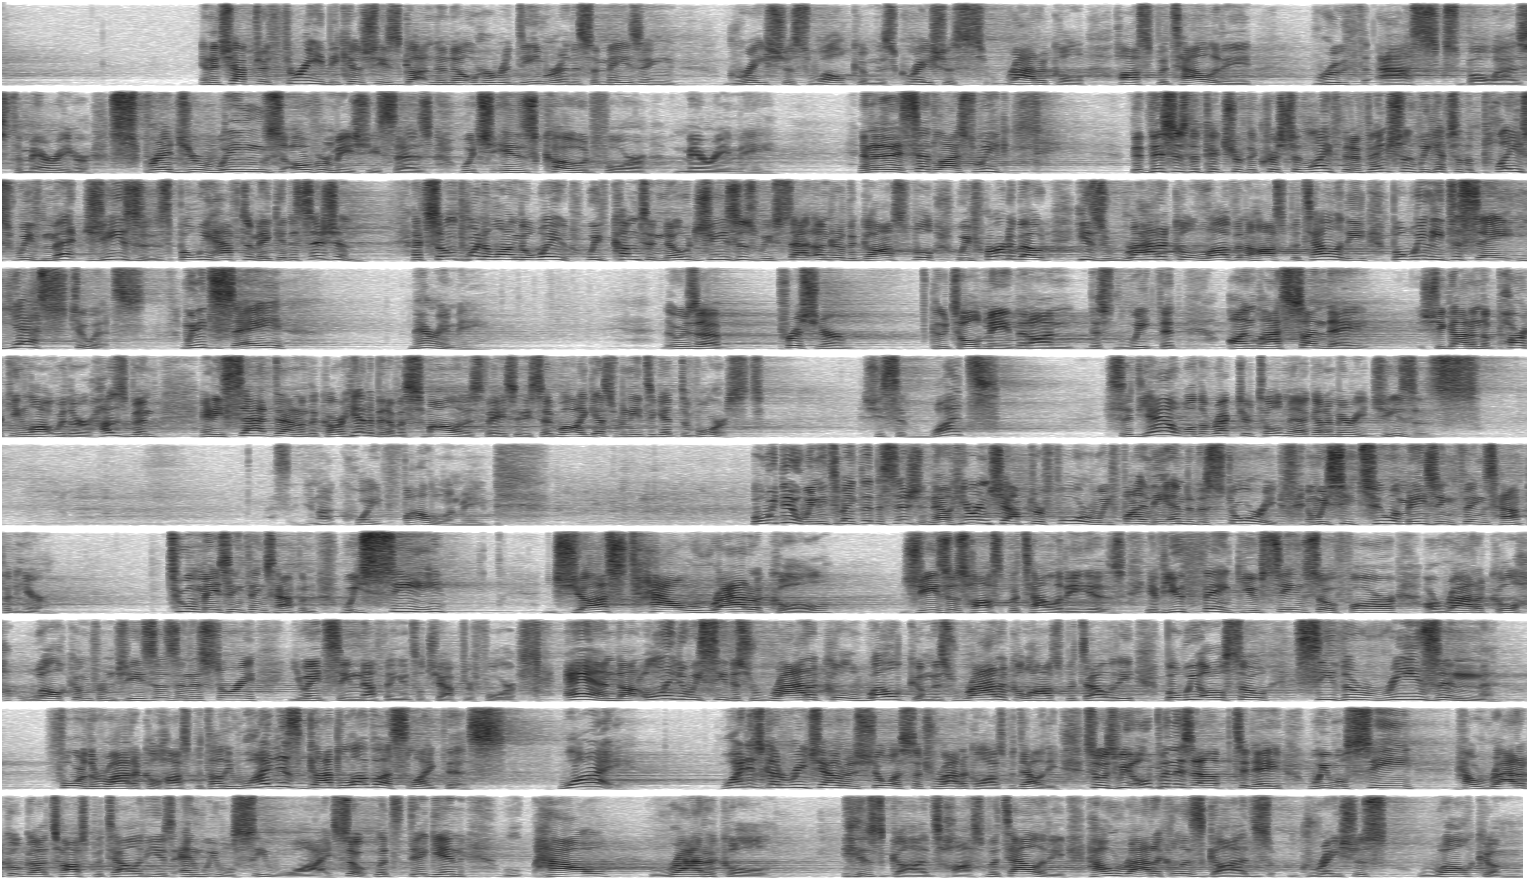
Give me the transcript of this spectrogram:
And in chapter three, because she's gotten to know her Redeemer in this amazing, gracious welcome, this gracious, radical hospitality, Ruth asks Boaz to marry her. Spread your wings over me, she says, which is code for marry me. And as I said last week, that this is the picture of the Christian life, that eventually we get to the place we've met Jesus, but we have to make a decision. At some point along the way, we've come to know Jesus, we've sat under the gospel, we've heard about his radical love and hospitality, but we need to say yes to it. We need to say, Marry me. There was a parishioner who told me that on this week that on last Sunday, she got in the parking lot with her husband and he sat down in the car. He had a bit of a smile on his face and he said, Well, I guess we need to get divorced. She said, What? He said, Yeah, well, the rector told me I got to marry Jesus. I said, You're not quite following me. But we do, we need to make that decision. Now, here in chapter four, we find the end of the story and we see two amazing things happen here. Two amazing things happen. We see just how radical Jesus' hospitality is. If you think you've seen so far a radical welcome from Jesus in this story, you ain't seen nothing until chapter four. And not only do we see this radical welcome, this radical hospitality, but we also see the reason for the radical hospitality. Why does God love us like this? Why? Why does God reach out and show us such radical hospitality? So, as we open this up today, we will see how radical God's hospitality is, and we will see why. So let's dig in. How radical is God's hospitality? How radical is God's gracious welcome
